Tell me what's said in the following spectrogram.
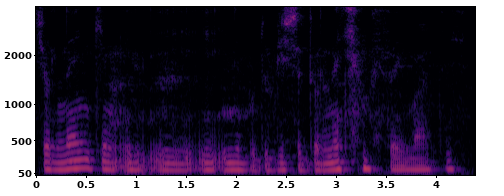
чорненьким, і, і, і, не буду більше дурницями займатися.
